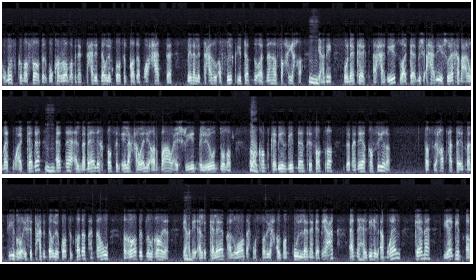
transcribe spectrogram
وفق مصادر مقربة من الاتحاد الدولي لكرة القدم وحتى من الاتحاد الأفريقي تبدو أنها صحيحة. يعني هناك أحاديث مش أحاديث هناك معلومات مؤكدة أن المبالغ تصل إلى حوالي 24 مليون دولار. نعم. رقم كبير جدا في فترة زمنية قصيرة. تصريحات حتى إنفانتين رئيس الاتحاد الدولي لكرة القدم أنه غاضب للغاية. يعني الكلام الواضح والصريح المنقول لنا جميعا أن هذه الأموال كان يجب أن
